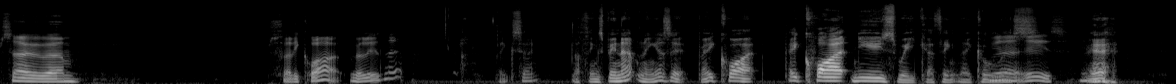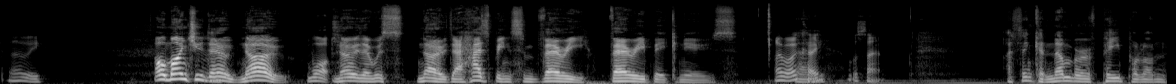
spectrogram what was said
So um, it's fairly quiet, really, isn't it? I think so. Nothing's been happening, has it? Very quiet. Very quiet news week, I think they call yeah, this. it is. Yeah, Yeah. very. Oh, mind you, no, no, What? no. There was no. There has been some very, very big news. Oh, okay. Um, What's that? I think a number of people on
